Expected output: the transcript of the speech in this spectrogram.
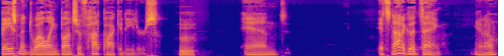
basement dwelling bunch of hot pocket eaters, Mm. and it's not a good thing, you know.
